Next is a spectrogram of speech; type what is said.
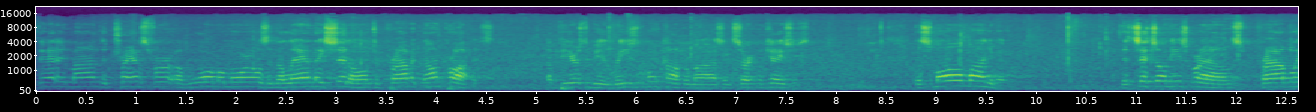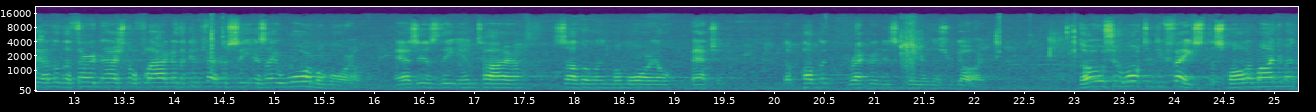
With that in mind, the transfer of war memorials and the land they sit on to private nonprofits appears to be a reasonable compromise in certain cases. The small monument that sits on these grounds proudly under the third national flag of the Confederacy is a war memorial, as is the entire Sutherlin Memorial Mansion. The public record is clear in this regard. Those who want to deface the smaller monument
